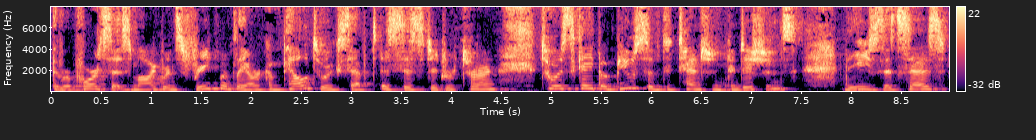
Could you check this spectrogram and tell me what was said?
The report says migrants frequently are compelled to accept assisted return to escape abusive detention conditions. These, it says,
